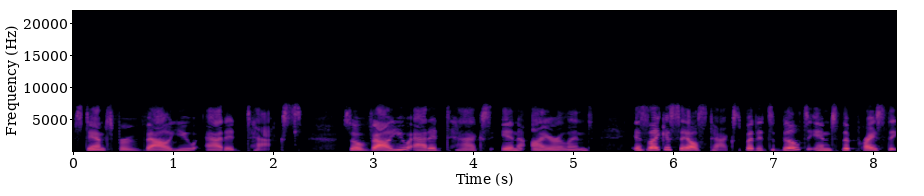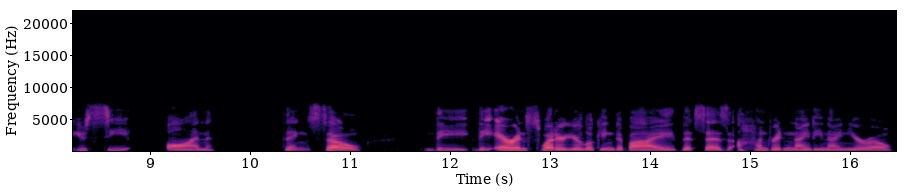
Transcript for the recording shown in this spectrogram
stands for value added tax. So, value added tax in Ireland is like a sales tax, but it's built into the price that you see on things. So, the the Aran sweater you're looking to buy that says 199 euro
